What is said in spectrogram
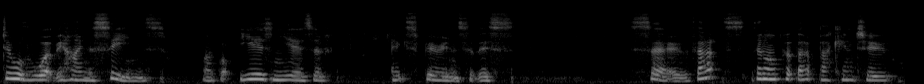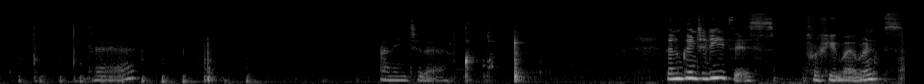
do all the work behind the scenes. I've got years and years of experience at this. So that's, then I'll put that back into there and into there. Then I'm going to leave this for a few moments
